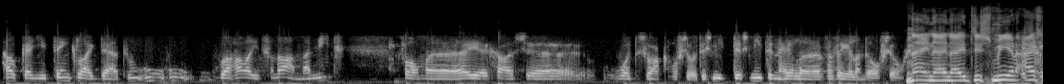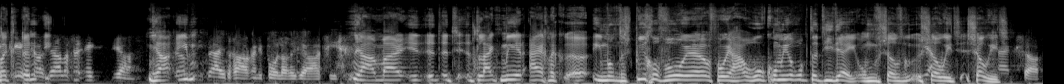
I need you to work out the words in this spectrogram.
how can you think like that? Hoe, hoe, hoe, waar haal je het vandaan? Maar niet van, eh hey, ga eens, eh word zwakker of zo. Het is niet, het is niet een hele vervelende of zo. Nee, nee, nee. Het is meer eigenlijk ik, ik, een... zelf, ik, ja, Ja, niet bijdragen aan die polarisatie. Ja, maar het, het, het lijkt meer eigenlijk eh, iemand een spiegel voor je, voor je houden. Hoe kom je op dat idee om zo, zoiets, zoiets? Exact.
